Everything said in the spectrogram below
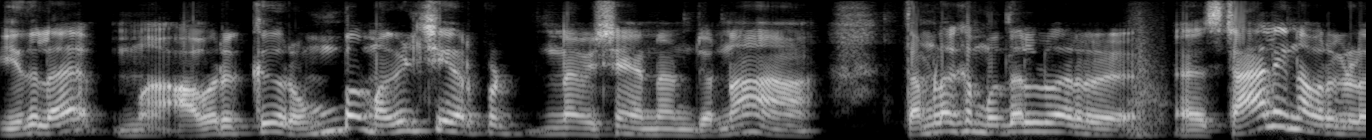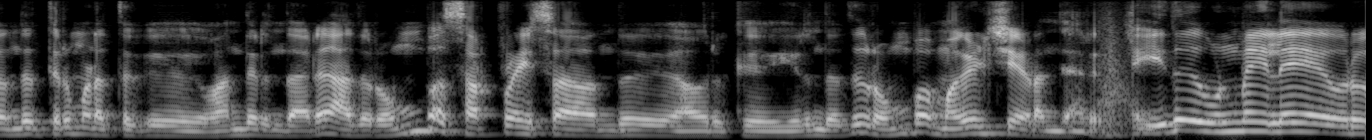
இதில் ம- அவருக்கு ரொம்ப மகிழ்ச்சி ஏற்பட்டின விஷயம் என்னன்னு சொன்னால் தமிழக முதல்வர் ஸ்டாலின் அவர்கள் வந்து திருமணத்துக்கு வந்திருந்தார். அது ரொம்ப சர்ப்ரைஸாக வந்து அவருக்கு இருந்தது. ரொம்ப மகிழ்ச்சி அடைஞ்சார். இது உண்மையிலே ஒரு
